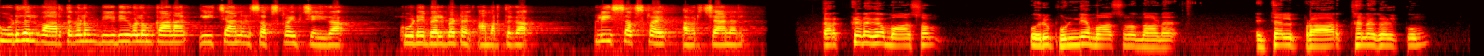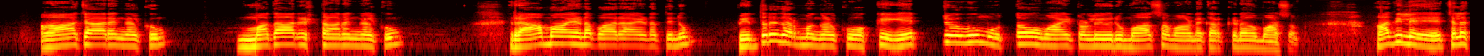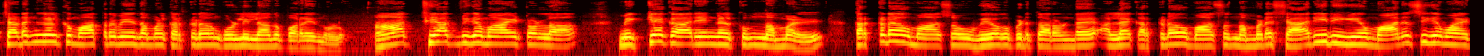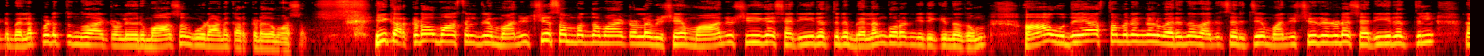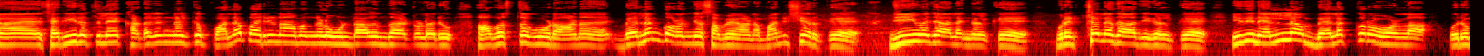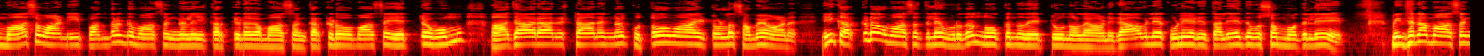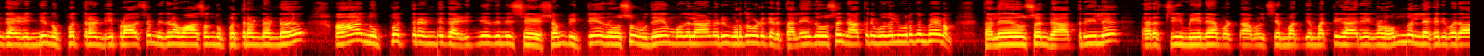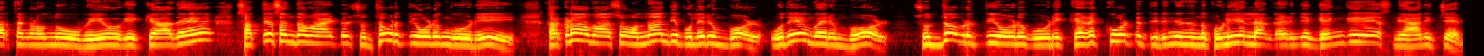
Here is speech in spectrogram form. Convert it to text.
കൂടുതൽ വാർത്തകളും വീഡിയോകളും കാണാൻ ഈ ചാനൽ സബ്സ്ക്രൈബ് ചെയ്യുക. കൂടെ ബെൽ ബട്ടൺ അമർത്തുക. പ്ലീസ് സബ്സ്ക്രൈബ് അവർ ചാനൽ കർക്കിടക മാസം ഒരു പുണ്യമാസം എന്നാണ്. എന്നുവെച്ചാൽ പ്രാർത്ഥനകൾക്കും ആചാരങ്ങൾക്കും മതാനുഷ്ഠാനങ്ങൾക്കും രാമായണ പാരായണത്തിനും പിതൃകർമ്മങ്ങൾക്കും ഒക്കെ ഏറ്റവും ഉത്തമമായിട്ടുള്ള ഒരു മാസമാണ് കർക്കിടക മാസം. അതിൽ ചില ചടങ്ങുകൾക്ക് മാത്രമേ നമ്മൾ കർക്കിടകം കൊള്ളില്ല എന്ന് പറയുന്നുള്ളൂ. ആധ്യാത്മികമായിട്ടുള്ള മിക്ക കാര്യങ്ങൾക്കും നമ്മൾ കർക്കിടക മാസം ഉപയോഗപ്പെടുത്താറുണ്ട്. അല്ലെ കർക്കിടക മാസം നമ്മുടെ ശാരീരികവും മാനസികമായിട്ട് ബലപ്പെടുത്തുന്നതായിട്ടുള്ള ഒരു മാസം കൂടാണ് കർക്കിടക മാസം. ഈ കർക്കിടക മാസത്തിൽ മനുഷ്യ സംബന്ധമായിട്ടുള്ള വിഷയം മാനുഷിക ശരീരത്തിന് ബലം കുറഞ്ഞിരിക്കുന്നതും ആ ഉദയാസ്തമനങ്ങൾ വരുന്നതനുസരിച്ച് മനുഷ്യരുടെ ശരീരത്തിൽ ശരീരത്തിലെ ഘടകങ്ങൾക്ക് പല പരിണാമങ്ങളും ഉണ്ടാകുന്നതായിട്ടുള്ളൊരു അവസ്ഥ കൂടാണ്. ബലം കുറഞ്ഞ സമയമാണ് മനുഷ്യർക്ക് ജീവജാലങ്ങൾക്ക് വൃക്ഷലതാദികൾക്ക് ഇതിനെല്ലാം ബലക്കുറവുള്ള ഒരു മാസമാണ് ഈ പന്ത്രണ്ട് മാസങ്ങളിൽ കർക്കിടക മാസം. കർക്കിടക മാസം ഏറ്റവും ആചാരാനുഷ്ഠാനങ്ങൾ കുത്തവുമായിട്ടുള്ള സമയമാണ്. ഈ കർക്കിടക മാസത്തിലെ വ്രതം നോക്കുന്നത് ഏറ്റവും നല്ലതാണ്. രാവിലെ കുളി കഴിഞ്ഞ് തലേ ദിവസം മുതലേ മിഥുനമാസം കഴിഞ്ഞ് മുപ്പത്തിരണ്ട്. ഈ പ്രാവശ്യം മിഥുനമാസം മുപ്പത്തിരണ്ടുണ്ട് ആ മുപ്പത്തിരണ്ട് കഴിഞ്ഞതിന് ശേഷം പിറ്റേ ദിവസം ഉദയം മുതലാണ് ഒരു വ്രതം എടുക്കേണ്ടത്. തലേ ദിവസം രാത്രി മുതൽ വ്രതം വേണം. തലേ ദിവസം രാത്രിയിൽ ഇറച്ചി മീന് മുട്ട മത്സ്യം മദ്യം മറ്റു കാര്യങ്ങളൊന്നും ലഹരി പദാർത്ഥങ്ങളൊന്നും ഉപയോഗിക്കാതെ സത്യസന്ധമായിട്ട് ശുദ്ധവൃത്തിയോടും കൂടി കർക്കിടക മാസം ഒന്നാം തീയതി പുലരുമ്പോൾ ഉദയം വരുമ്പോൾ ശുദ്ധവൃത്തിയോടുകൂടി കിഴക്കോട്ട് തിരിഞ്ഞു നിന്ന് കുളിയെല്ലാം കഴിഞ്ഞ് ഗംഗയെ സ്നാനിച്ച്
